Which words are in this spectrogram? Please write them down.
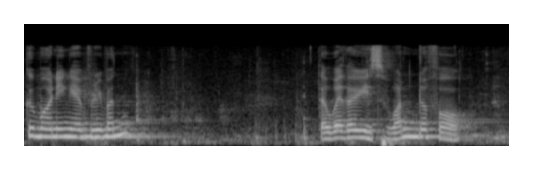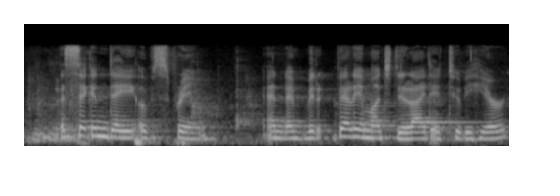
Good morning, everyone. The weather is wonderful. The second day of spring, and I'm very much delighted to be here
